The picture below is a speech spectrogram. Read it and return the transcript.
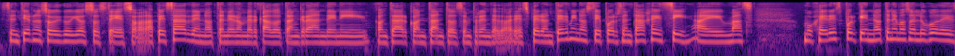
sentirnos orgullosos de eso, a pesar de no tener un mercado tan grande ni contar con tantos emprendedores. Pero en términos de porcentaje, sí, hay más mujeres porque no tenemos el lujo de,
